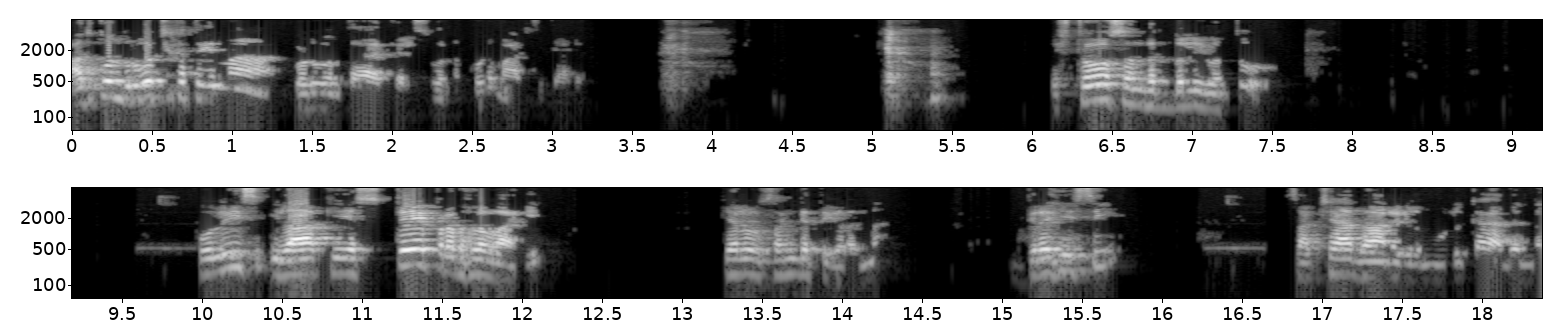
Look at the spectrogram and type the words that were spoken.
ಅದಕ್ಕೊಂದು ರೋಚಕತೆಯನ್ನ ಕೊಡುವಂತಹ ಕೆಲಸವನ್ನು ಕೂಡ ಮಾಡ್ತಿದ್ದಾರೆ. ಎಷ್ಟೋ ಸಂದರ್ಭದಲ್ಲಿ ಇವತ್ತು ಪೊಲೀಸ್ ಇಲಾಖೆಯಷ್ಟೇ ಪ್ರಬಲವಾಗಿ ಕೆಲವು ಸಂಗತಿಗಳನ್ನ ಗ್ರಹಿಸಿ ಸಾಕ್ಷ್ಯಾಧಾರಗಳ ಮೂಲಕ ಅದನ್ನ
